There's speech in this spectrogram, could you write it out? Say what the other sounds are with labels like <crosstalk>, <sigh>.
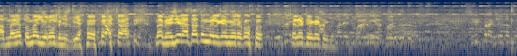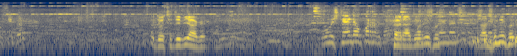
अब मैंने तुम्हें यूरो भेज दिया। <laughs> मैं भेज ही रहा था तुम मिल गए मेरे को। चलो ठीक है ठीक है। जोशी जी भी आ गए। वो स्टैंड है ऊपर राजू भी खुश राजू भी खुश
